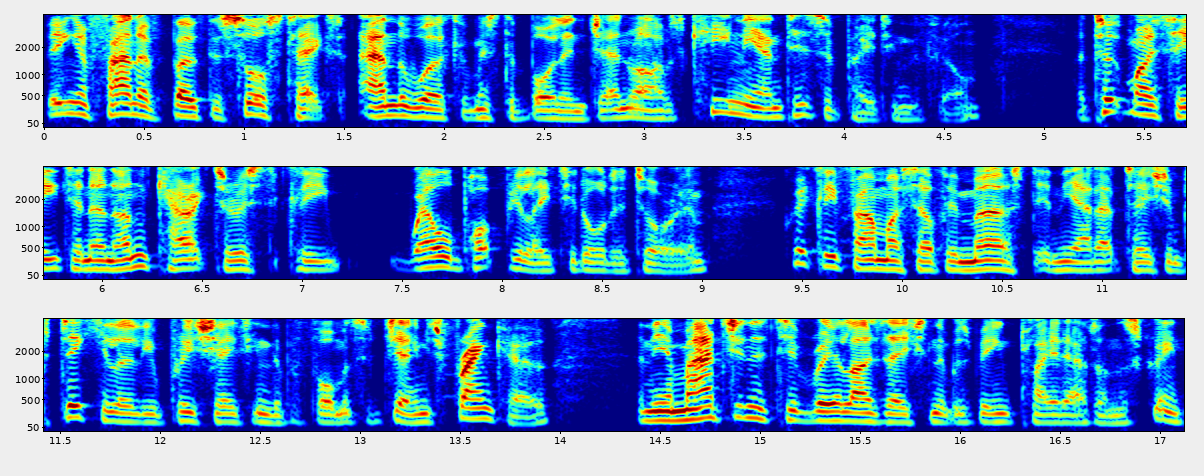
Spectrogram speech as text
Being a fan of both the source text and the work of Mr. Boyle in general, I was keenly anticipating the film. I took my seat in an uncharacteristically well populated auditorium, quickly found myself immersed in the adaptation, particularly appreciating the performance of James Franco and the imaginative realization that was being played out on the screen.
